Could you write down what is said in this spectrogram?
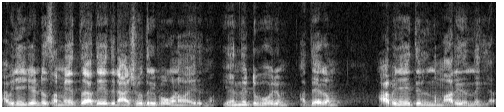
അഭിനയിക്കേണ്ട സമയത്ത് അദ്ദേഹത്തിന് ആശുപത്രി പോകണമായിരുന്നു. എന്നിട്ട് പോലും അദ്ദേഹം അഭിനയത്തിൽ നിന്നും മാറി നിന്നില്ല.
